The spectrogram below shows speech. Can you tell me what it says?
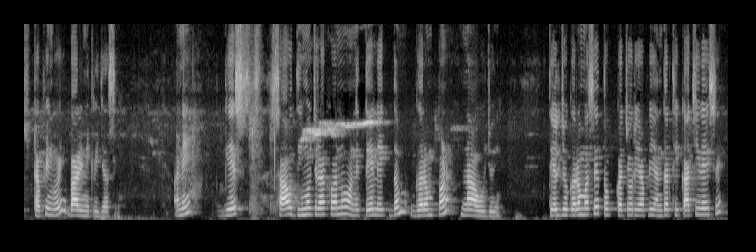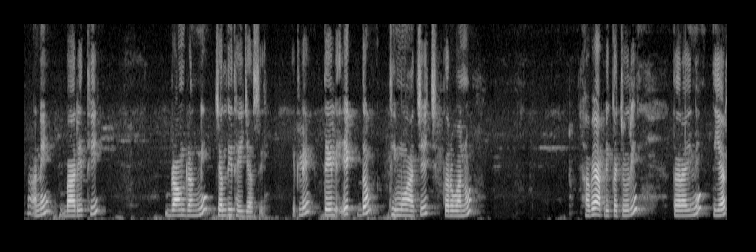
સ્ટફિંગ હોય બહાર નીકળી જશે. અને ગેસ સાવ ધીમો જ રાખવાનો અને તેલ એકદમ ગરમ પણ ના હોવું જોઈએ. તેલ જો ગરમ હશે તો કચોરી આપણી અંદરથી કાચી રહેશે અને બારેથી બ્રાઉન રંગની જલ્દી થઈ જશે. એટલે તેલ એકદમ ધીમો આંચે જ કરવાનું. હવે આપણી કચોરી તરાઈને તૈયાર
